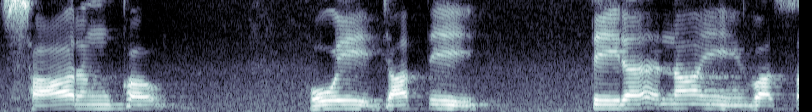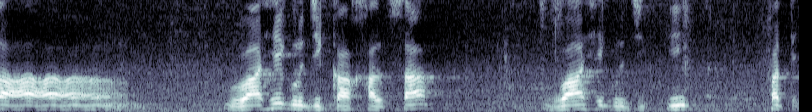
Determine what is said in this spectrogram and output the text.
ਸਾਰੰਗ ਕਉ ਹੋਏ ਜਾਤੇ, ਤੇਰਾ ਨਾਏ ਵਾਸਾ। ਵਾਹਿਗੁਰੂ ਜੀ ਕਾ ਖਾਲਸਾ, ਵਾਹਿਗੁਰੂ ਜੀ ਕੀ ਫਤਿਹ।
